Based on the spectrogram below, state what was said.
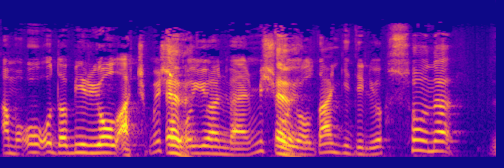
Ama o, o da bir yol açmış, Evet. o yön vermiş, o Evet. yoldan gidiliyor. Sonra e,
